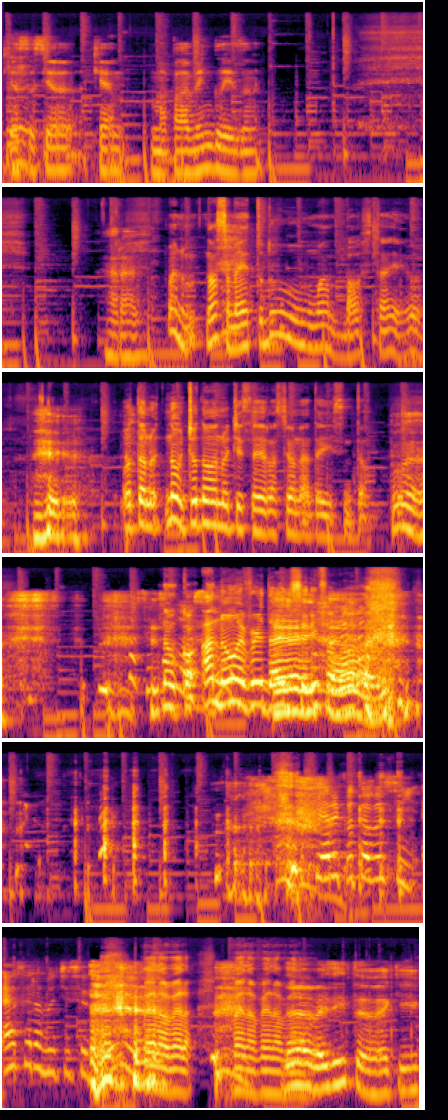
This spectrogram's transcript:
que Hum. associa que é uma palavra inglesa, né? Caralho. Mano, nossa, mas é tudo uma bosta, eu. Outra no... Não, deixa eu dar uma notícia relacionada a isso, então. Você Não, assim, Ah, não, é verdade, É, você nem então, falou. pior que eu tava assim, essa era a notícia dele? Vai lá, vai lá. Vai lá, vai lá, vai Não, mas então, é que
